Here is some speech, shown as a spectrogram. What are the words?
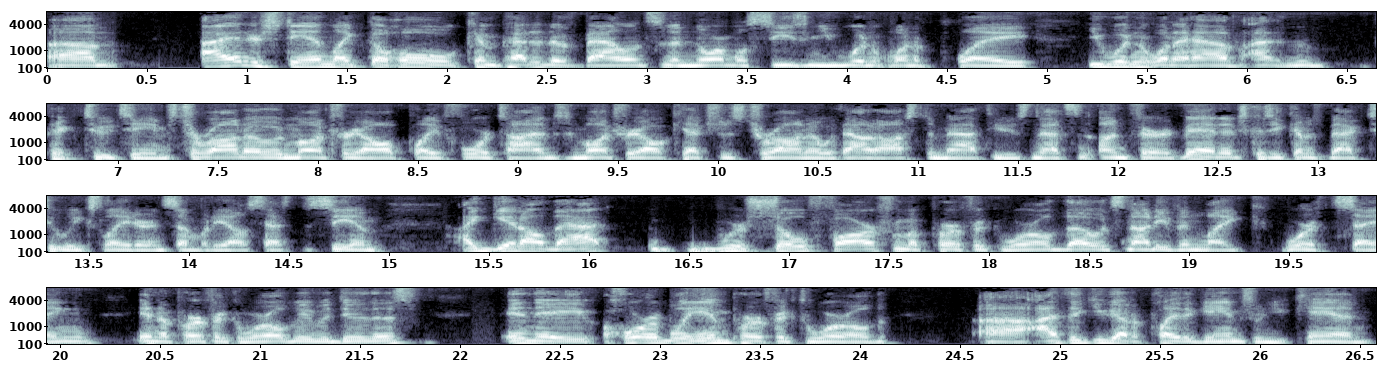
Um, I understand like the whole competitive balance in a normal season. You wouldn't want to play. You wouldn't want to have. I, pick two teams. Toronto and Montreal play four times, and Montreal catches Toronto without Auston Matthews, and that's an unfair advantage because he comes back two weeks later and somebody else has to see him. I get all that. We're so far from a perfect world, though. It's not even like worth saying in a perfect world we would do this. In a horribly imperfect world, uh, I think you got to play the games when you can.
